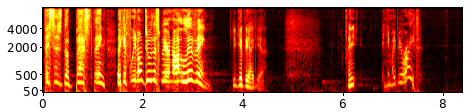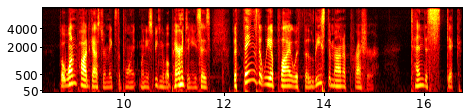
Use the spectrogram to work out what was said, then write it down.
This is the best thing. Like if we don't do this, we are not living. You get the idea. And, and you might be right. But one podcaster makes the point when he's speaking about parenting. He says, the things that we apply with the least amount of pressure tend to stick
